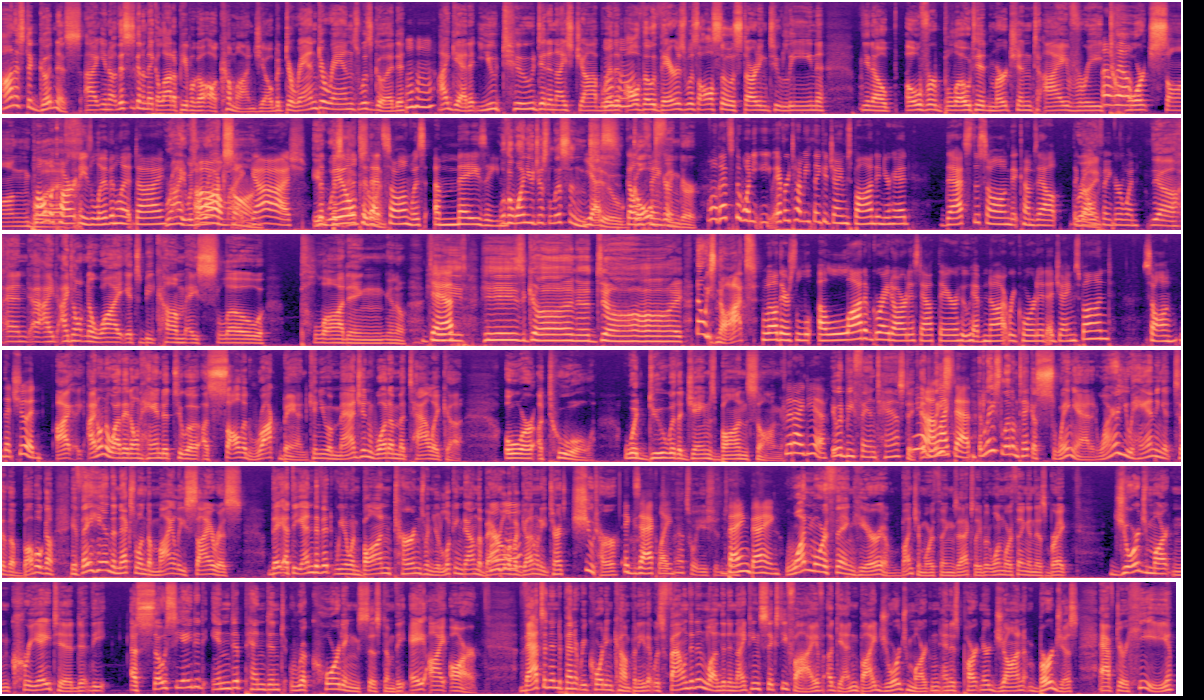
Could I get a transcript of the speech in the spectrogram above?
Honest to goodness. Uh, you know, this is going to make a lot of people go, oh, come on, Joe. But Duran Duran's was good. Mm-hmm. I get it. U2 did a nice job with Mm-hmm. it, although theirs was also starting to lean. You know, over bloated merchant ivory Oh, well, torch song. Paul. McCartney's "Live and Let Die." Right, it was a oh rock song. Oh my gosh, It the build to that song was amazing. Well, the one you just listened Yes, to, Goldfinger. Goldfinger. Well, that's the one. You- every time you think of James Bond in your head, that's the song that comes out. The Right. Goldfinger one. Yeah, and I I don't know why it's become a slow plodding, you know. Death. He's, he's gonna die. No, he's not. Well, there's l- a lot of great artists out there who have not recorded a James Bond song that should. I I don't know why they don't hand it to a, a solid rock band. Can you imagine what a Metallica or a Tool would do with a James Bond song? Good idea. It would be fantastic. Yeah, at I like least, that. At least let them take a swing at it. Why are you handing it to the bubblegum? If they hand the next one to Miley Cyrus, they at the end of it, you know, when Bond turns, when you're looking down the barrel Mm-hmm. of a gun, when he turns, shoot her. Exactly. That's what you should do. Bang, bang. One more thing here, a bunch of more things actually, but one more thing in this break. George Martin created the Associated Independent Recording System, the AIR. That's an independent recording company that was founded in London in 1965, again by George Martin and his partner John Burgess, after he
